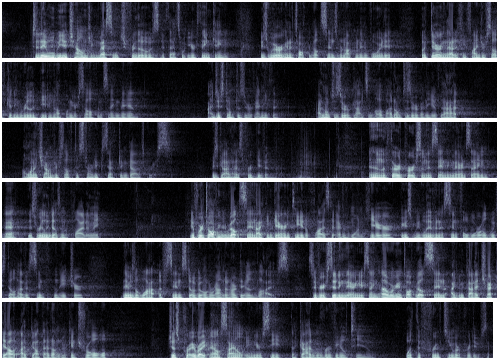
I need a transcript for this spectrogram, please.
Today will be a challenging message for those if that's what you're thinking, because we are going to talk about sins. We're not going to avoid it. But during that, if you find yourself getting really beating up on yourself and saying, man, I just don't deserve anything, I don't deserve God's love, I don't deserve any of that I want to challenge yourself to start accepting God's grace because God has forgiven that. And then the third person is standing there and saying, eh, this really doesn't apply to me. If we're talking about sin, I can guarantee it applies to everyone here because we live in a sinful world. We still have a sinful nature. There's a lot of sin still going around in our daily lives. So if you're sitting there and you're saying, oh, we're going to talk about sin, I can kind of check out. I've got that under control. Just pray right now, silently in your seat, that God will reveal to you what the fruits you are producing.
